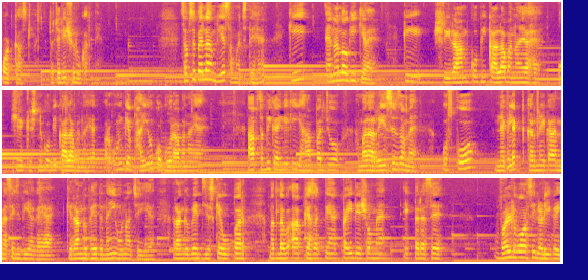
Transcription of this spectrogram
पॉडकास्ट में। तो चलिए शुरू करते हैं। सबसे पहले हम ये समझते हैं कि एनालॉगी क्या है। कि श्री राम को भी काला बनाया है, श्री कृष्ण को भी काला बनाया है और उनके भाइयों को गोरा बनाया है। आप सभी कहेंगे कि यहाँ पर जो हमारा रेसिज्म है, उसको नेगलेक्ट करने का मैसेज दिया गया है कि रंग भेद नहीं होना चाहिए। रंग भेद जिसके ऊपर मतलब आप कह सकते हैं, कई देशों में एक तरह से वर्ल्ड वॉर सी लड़ी गई,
